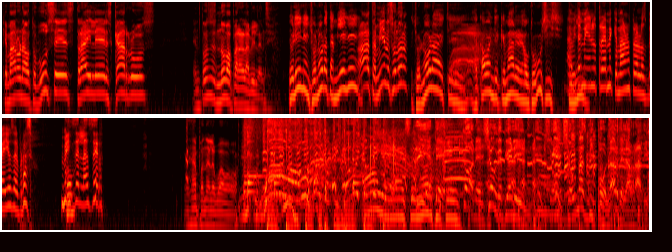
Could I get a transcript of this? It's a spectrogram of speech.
quemaron autobuses, trailers, carros. Entonces no va a parar la violencia. Violín, en Sonora también, ¿eh? Ah, ¿también en Sonora? Sonora, este, acaban de quemar autobuses. A mí también el otro día me quemaron, pero los vellos del brazo. Me ¿Cómo? hice láser. Ajá, ponerle guau. Ay, ay, ay, señor Ríete Jesús. con el show de Piolín, el show, el show más bipolar de la radio.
